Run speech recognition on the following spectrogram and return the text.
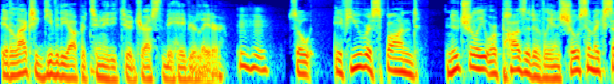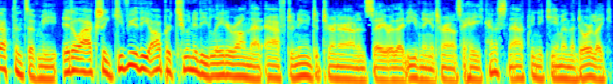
it'll actually give you the opportunity to address the behavior later. Mm-hmm. So if you respond neutrally or positively and show some acceptance of me, it'll actually give you the opportunity later on that afternoon to turn around and say, or that evening and turn around and say, hey, you kind of snapped when you came in the door. Like,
